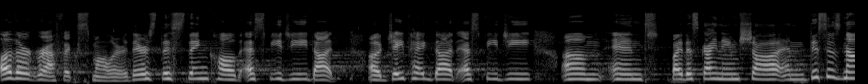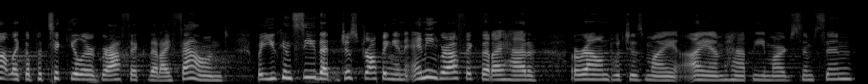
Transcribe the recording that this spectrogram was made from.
other graphics smaller. There's this thing called svg. Uh, um, and by this guy named Shaw. And this is not like a particular graphic that I found, but you can see that just dropping in any graphic that I had around, which is my I am happy Marge Simpson,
